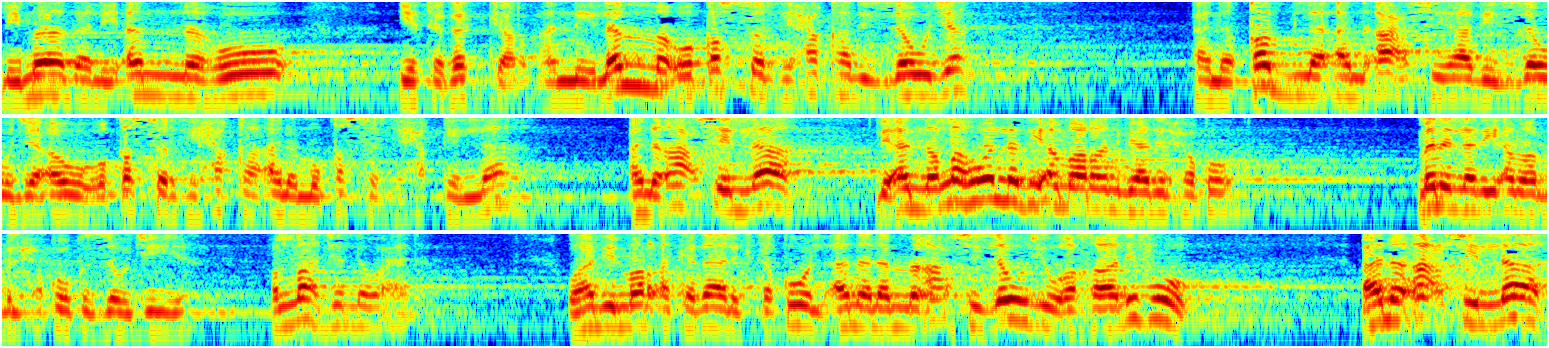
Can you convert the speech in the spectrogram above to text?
لماذا؟ لأنه يتذكر أني لما أقصر في حق هذه الزوجة أنا قبل أن أعصي هذه الزوجة أو أقصر في حقها أنا مقصر في حق الله. أنا أعصي الله لأن الله هو الذي أمرني بهذه الحقوق. من الذي أمر بالحقوق الزوجية؟ الله جل وعلا. وهذه المرأة كذلك تقول أنا لما أعصي زوجي وأخالفه أنا أعصي الله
